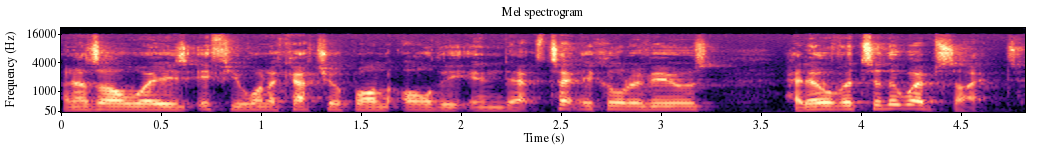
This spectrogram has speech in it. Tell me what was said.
And as always, if you want to catch up on all the in-depth technical reviews, head over to the website.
